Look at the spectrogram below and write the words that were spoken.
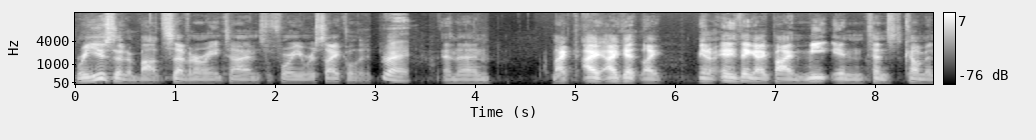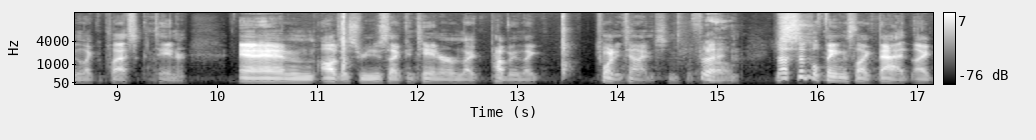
reuse it about seven or eight times before you recycle it right. and then like I I get like you know anything I buy meat in tends to come in like a plastic container, and I'll just reuse that container like probably like twenty times before. Right. Just That's- simple things like that. Like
